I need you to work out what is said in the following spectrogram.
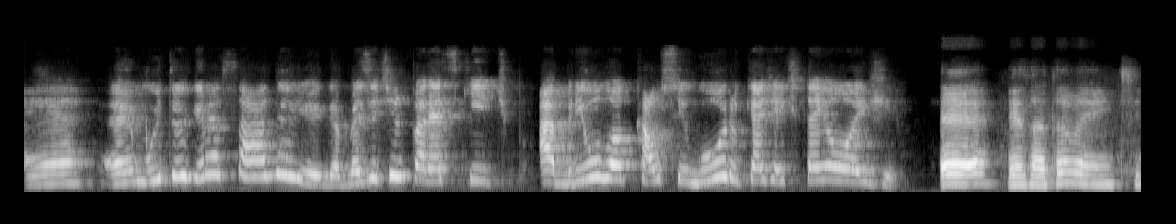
É, é muito engraçado, amiga. Mas a gente parece que tipo, abriu o local seguro que a gente tem hoje. É, exatamente.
